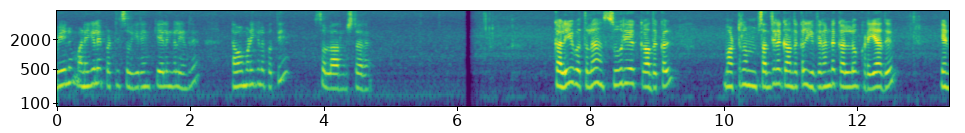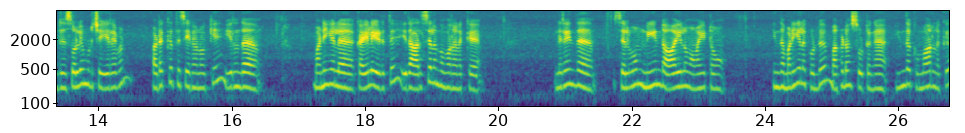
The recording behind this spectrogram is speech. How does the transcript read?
மேலும் மணிகளை பற்றி சொல்கிறேன் கேளுங்கள் என்று நவமணிகளை பற்றி சொல்ல ஆரம்பிச்சிட்டாரு. கலியுகத்தில் சூரிய காந்தக்கள் மற்றும் சந்திர காந்தக்கள் இவ்விரண்டு கல்லும் கிடையாது என்று சொல்லி முடித்த இறைவன் வடக்கு திசையை நோக்கி இருந்த மணிகளை கையில் எடுத்து இது அரசியலங்குமரனுக்கு நிறைந்த செல்வம் நீண்ட ஆயுளும் அமையட்டும். இந்த மணிகளை கொண்டு மகுடம் சூட்டுங்க. இந்த குமாரனுக்கு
